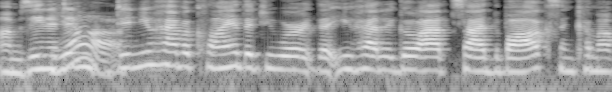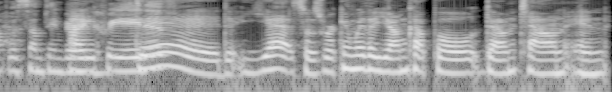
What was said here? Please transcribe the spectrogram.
um, Zena, Yeah. didn't, didn't you have a client that you were, that you had to go outside the box and come up with something very I creative? did. Yes, I was working with a young couple downtown in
